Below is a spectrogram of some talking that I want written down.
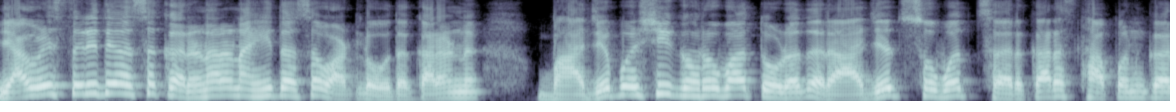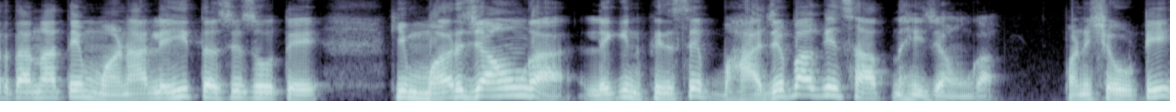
यावेळेस तरी ते असं करणार नाहीत असं वाटलं होतं. कारण भाजपशी घरोबा तोडत राजद सोबत सरकार स्थापन करताना ते म्हणालेही तसेच होते की मर जाऊंगा लेकिन फिरसे भाजपा के साथ नाही जाऊंगा. पण शेवटी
